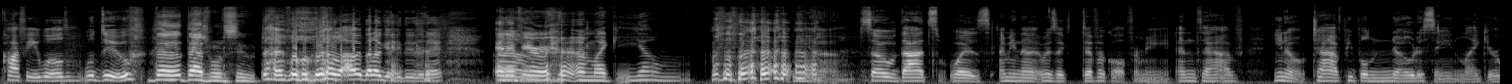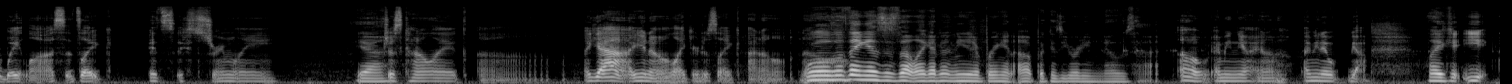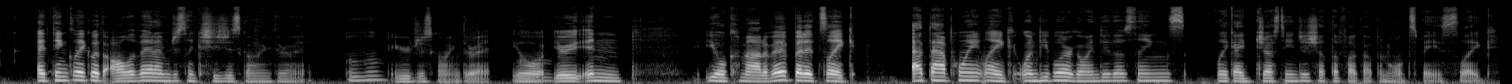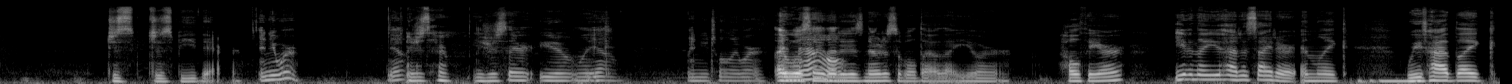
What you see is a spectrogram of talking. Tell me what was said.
coffee will will do. The that will suit. That will that'll, that'll get me through the day. And Um, if you're, I'm like, yum. Yeah. So that's was I mean that was like, difficult for me, and to have you know to have people noticing like your weight loss, it's like it's extremely Yeah. just kind of like uh yeah you know like you're just like I don't know. well, the thing is, is that like I didn't need to bring it up because you already knows that. oh I mean yeah and I'm, mean it, yeah Like, you, I think like with all of it, I'm just like she's just going through it. mm-hmm. You're just going through it. You'll you're in. You'll come out of it, but it's like, at that point, like when people are going through those things, like I just need to shut the fuck up and hold space. Like, just just be there. and you were yeah You're just there. You're just there. You don't like. yeah and you totally were. I And will say that it is noticeable though that you are healthier, even though you had a cider and like we've had like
